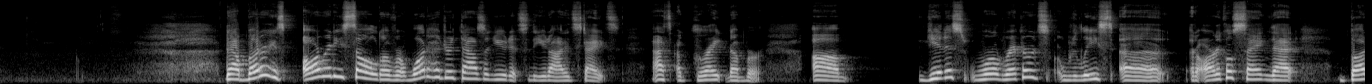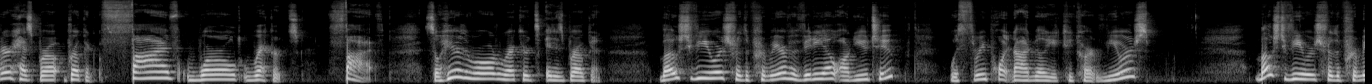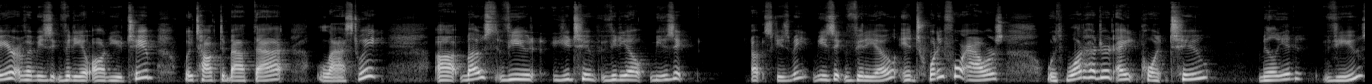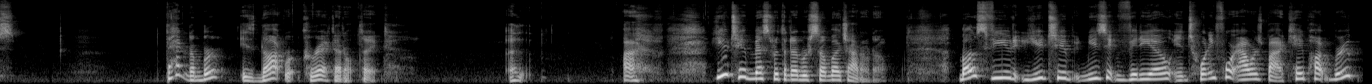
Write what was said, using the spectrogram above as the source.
Now, butter has already sold over 100,000 units in the United States. That's a great number. Um, Guinness World Records released uh, an article saying that butter has bro- broken five world records. Five. So here are the world records it has broken. Most viewers for the premiere of a video on YouTube, with 3.9 million concurrent viewers. Most viewers for the premiere of a music video on YouTube. We talked about that last week. Uh, most viewed YouTube video music, oh, excuse me, music video in 24 hours with 108.2 million views. That number is not correct, I don't think. Uh, YouTube messed with the number so much, I don't know. Most viewed YouTube music video in 24 hours by a K pop group.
